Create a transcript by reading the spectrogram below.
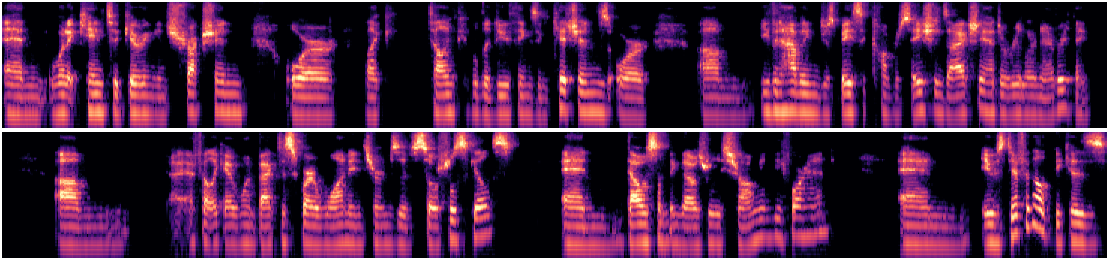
and when it came to giving instruction or like telling people to do things in kitchens or um, even having just basic conversations, I actually had to relearn everything. Um, I felt like I went back to square one in terms of social skills, and that was something that I was really strong in beforehand. And it was difficult because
